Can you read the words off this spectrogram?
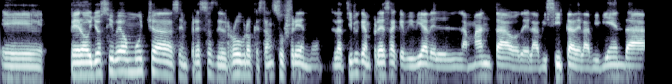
eh, pero yo sí veo muchas empresas del rubro que están sufriendo. La típica empresa que vivía de la manta o de la visita de la vivienda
